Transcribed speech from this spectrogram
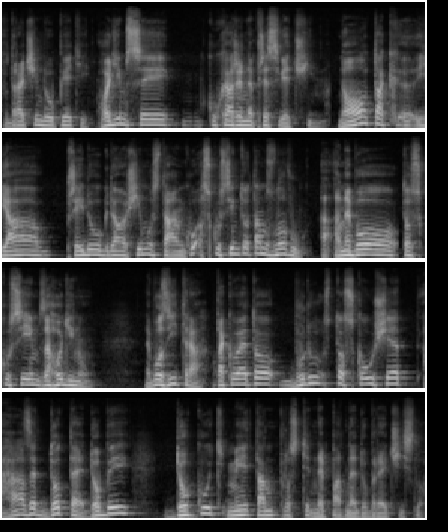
v dračím doupěti. Hodím si, kuchaře nepřesvědčím. No, tak já přejdu k dalšímu stánku a zkusím to tam znovu. A, a nebo to zkusím za hodinu. Nebo zítra. Takové to budu to zkoušet házet do té doby, dokud mi tam prostě nepadne dobré číslo.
